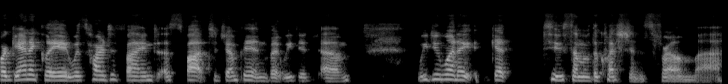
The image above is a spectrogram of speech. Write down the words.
organically. It was hard to find a spot to jump in, but we did. Um, we do want to get to some of the questions from uh,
